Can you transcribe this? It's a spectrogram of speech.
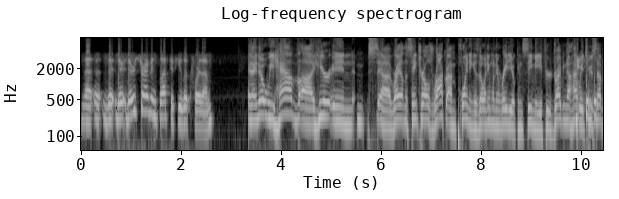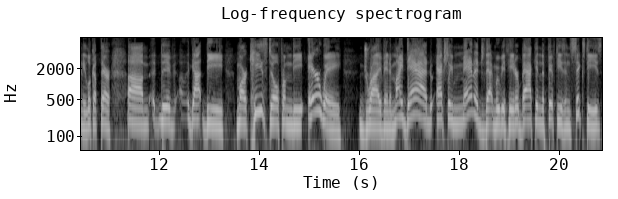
that, uh, th- there, there's drive-ins left if you look for them. And I know we have uh, here in uh, right on the St. Charles Rock. I'm pointing as though anyone in radio can see me. If you're driving down Highway 270, look up there. Um, they've got the marquee still from the Airway drive-in, and my dad actually managed that movie theater back in the 50s and 60s,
